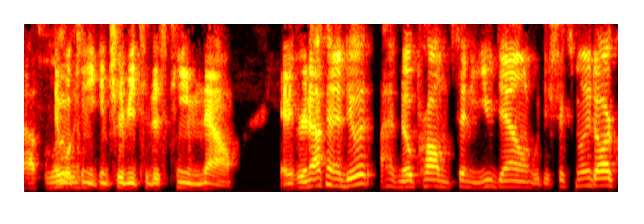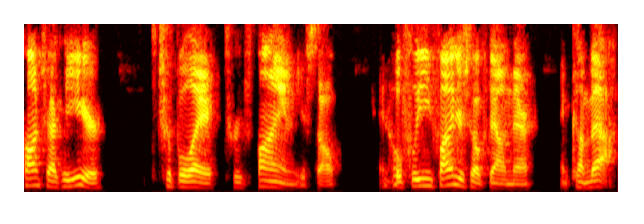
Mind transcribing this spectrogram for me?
Absolutely. And what can you contribute to this team now? And if you're not going to do it, I have no problem sending you down with your $6 million contract a year to AAA to refine yourself. And hopefully you find yourself down there and come back.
